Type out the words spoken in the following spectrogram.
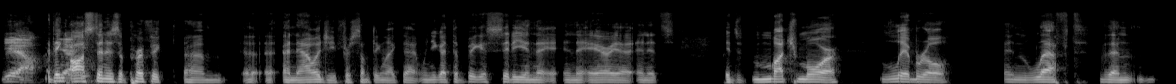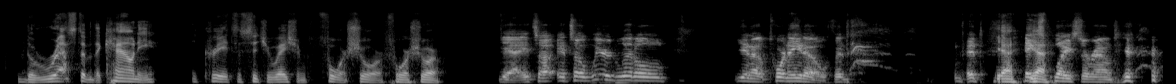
yeah I think yeah. Austin is a perfect um, uh, analogy for something like that. When you got the biggest city in the in the area, and it's it's much more liberal and left than the rest of the county, it creates a situation for sure, for sure. yeah it's a it's a weird little you know tornado that that Yeah, takes yeah. place around here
